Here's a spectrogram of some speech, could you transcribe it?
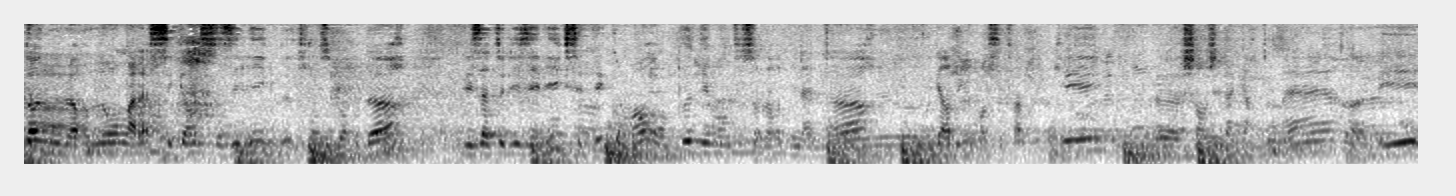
donnent leur nom à la séquence Zelig de Transborder. Les ateliers Zelig, c'était comment on peut démonter son ordinateur, regarder comment c'est fabriqué, euh, changer la carte mère et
